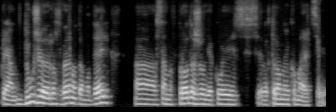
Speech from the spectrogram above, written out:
прям дуже розвернута модель саме в продажу якоїсь електронної комерції.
